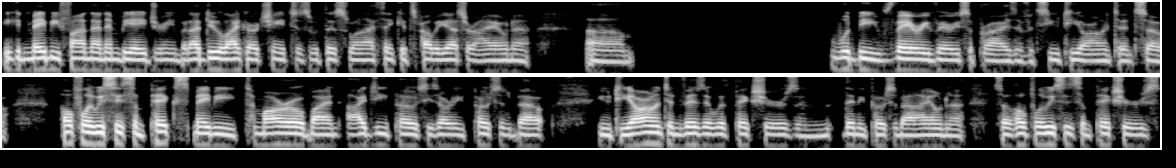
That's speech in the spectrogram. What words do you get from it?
he could maybe find that NBA dream. But I do like our chances with this one. I think it's probably us or Iona. Um, would be very very surprised if it's UT Arlington. So hopefully we see some pics maybe tomorrow by an IG post. He's already posted about UT Arlington visit with pictures, and then he posted about Iona. So hopefully we see some pictures.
